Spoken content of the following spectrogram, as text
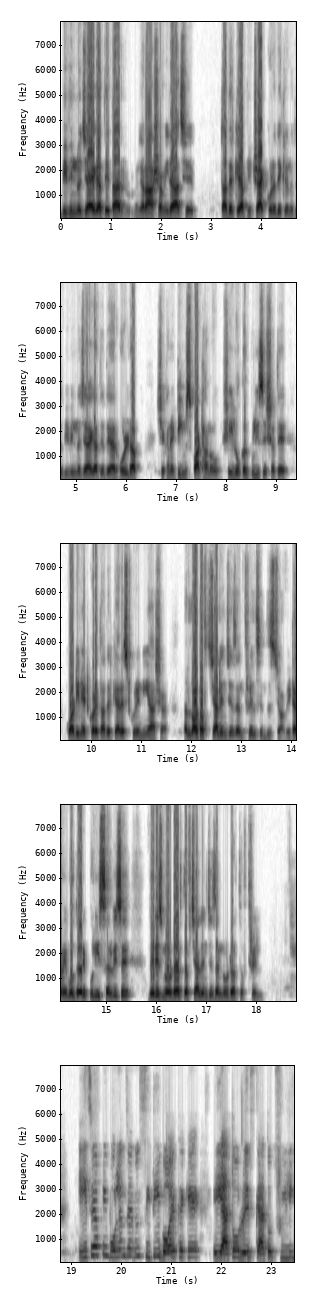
বিভিন্ন জায়গাতে তার, যারা আসামিরা আছে, তাদেরকে আপনি ট্র্যাক করে দেখলেন, হয়তো বিভিন্ন জায়গাতে দে আর হোল্ড আপ সেখানে টিমস পাঠানো, সেই লোকাল পুলিশের সাথে কোঅর্ডিনেট করে তাদেরকে অ্যারেস্ট করে নিয়ে আসা। Lot of challenges and thrills in this job এটা আমি বলতে পারি পুলিশ সার্ভিসে there is no dearth of challenges and no dearth of thrill এই যে আপনি বললেন যে একজন সিটি বয় থেকে এই এত রিস্ক এত থ্রিলিং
